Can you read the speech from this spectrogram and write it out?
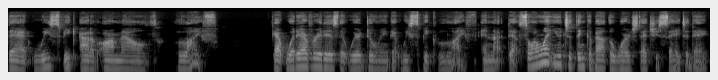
that we speak out of our mouths life. That whatever it is that we're doing, that we speak life and not death. So I want you to think about the words that you say today.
